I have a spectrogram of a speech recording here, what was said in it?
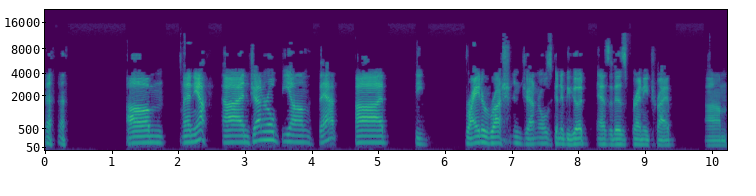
um, and yeah, uh, in general, beyond that, uh, the rider rush in general is going to be good as it is for any tribe. Um,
